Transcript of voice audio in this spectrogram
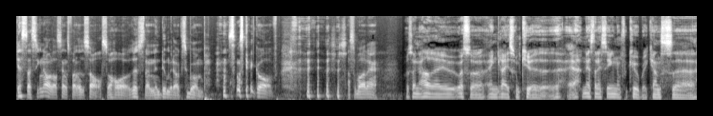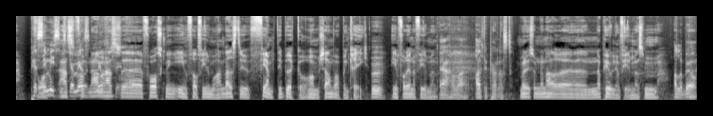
dessa signaler sänds från USA så har Ryssland en domedagsbomb som ska gå av. Alltså bara det. Och sen här är ju också en grej som Ku- eh, ja, nästan är signum för Kubrick. Hans, eh, Pessimistiska hans, nej, men hans eh, forskning inför filmer. Han läste ju 50 böcker om kärnvapenkrig Mm. inför denna filmen. Ja, han var alltid påläst. Men det är som den här eh, Napoleon-filmen som Alla bör.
